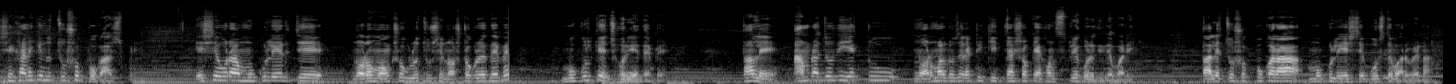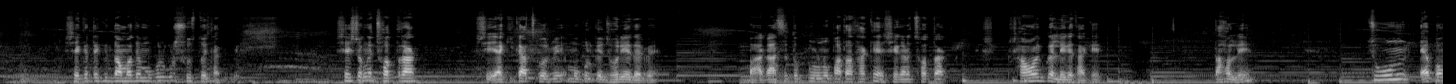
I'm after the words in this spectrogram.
সেখানে কিন্তু চুষক পোকা আসবে। এসে ওরা মুকুলের যে নরম অংশগুলো চুষে নষ্ট করে দেবে, মুকুলকে ঝরিয়ে দেবে। তাহলে আমরা যদি একটু নর্মাল ডোজের একটি কীটনাশক এখন স্প্রে করে দিতে পারি, তাহলে চোষক পোকারা মুকুলে এসে বসতে পারবে না। সেক্ষেত্রে কিন্তু আমাদের মুকুলগুলো সুস্থই থাকবে। সেই সঙ্গে ছত্রাক, সে একই কাজ করবে, মুকুলকে ঝরিয়ে দেবে। বা গাছে তো পুরনো পাতা থাকে, সেখানে ছত্রাক স্বাভাবিকভাবে লেগে থাকে। তাহলে চুন এবং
